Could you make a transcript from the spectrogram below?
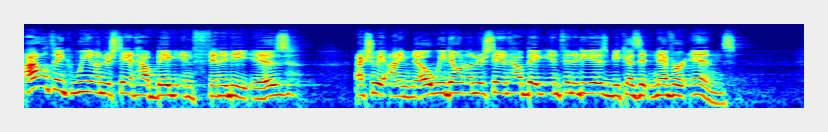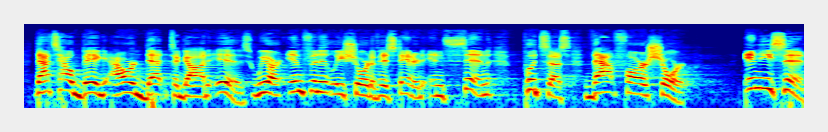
I don't think we understand how big infinity is Actually, I know we don't understand how big infinity is because it never ends. That's how big our debt to God is. We are infinitely short of His standard, and sin puts us that far short. Any sin,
